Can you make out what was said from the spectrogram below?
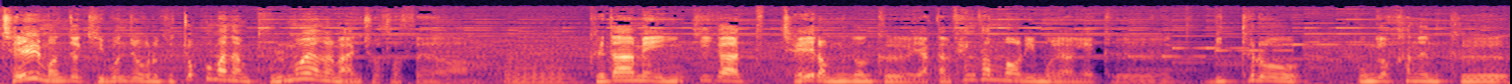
제일 먼저 기본적으로 그 조그만한 불 모양을 많이 줬었어요. 음, 그 다음에 인기가 제일 없는 건 그 약간 생선머리 모양의 그 밑으로 공격하는 그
